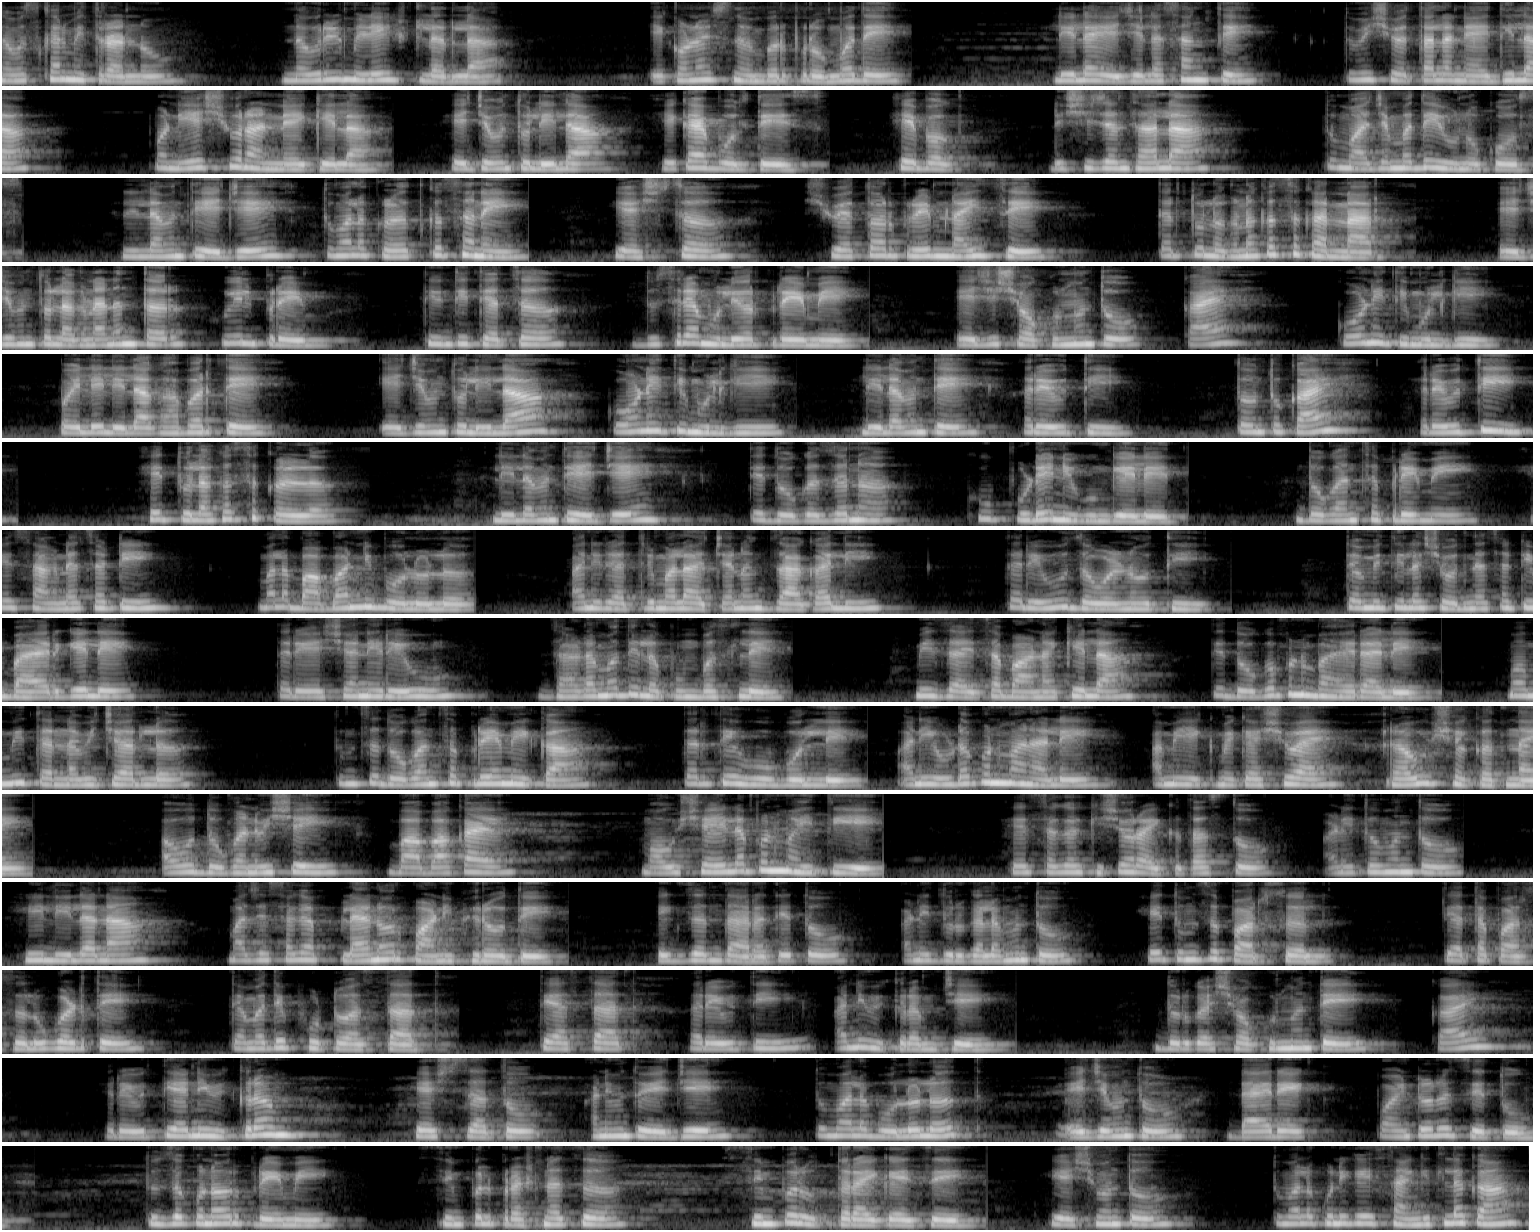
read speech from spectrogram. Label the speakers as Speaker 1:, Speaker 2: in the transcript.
Speaker 1: नमस्कार मित्रांनो. नवरी मिळे हिटलरला एकोणीस नोव्हेंबर प्रोमध्ये लीला एजेला सांगते तुम्ही श्वेताला न्याय दिला पण यशवर अन्याय केला. हे जेवण तू लीला हे काय बोलतेस? हे बघ डिसिजन झाला तू माझ्यामध्ये येऊ नकोस. लीला म्हणते एजे तुम्हाला कळत कसं नाही? यशचं श्वेतावर प्रेम नाहीच आहे तर तू लग्न कसं करणार? एजे म्हणतो लग्नानंतर होईल प्रेम. ती म्हणती त्याचं दुसऱ्या मुलीवर प्रेम आहे. एजे शॉकून म्हणतो काय? कोण आहे ती मुलगी? पहिले लीला घाबरते. एजे म्हणतो लीला? कोण आहे ती मुलगी? लीला म्हणते रेवती. तो म्हणतो काय? रेवती? हे तुला कसं कळलं? लीला म्हणते एजे ते दोघंजणं खूप पुढे निघून गेलेत. दोघांचं प्रेम आहे हे सांगण्यासाठी मला बाबांनी बोलवलं आणि रात्री मला अचानक जाग आली तर रेऊ जवळ नव्हती. तर मी तिला शोधण्यासाठी बाहेर गेले तर यश आणि रेऊ झाडामध्ये लपून बसले. मी जायचा बाणा केला. ते दोघं पण बाहेर आले. मग मी त्यांना विचारलं तुमचं दोघांचं प्रेम आहे का? तर ते हो बोलले आणि एवढं पण म्हणाले आम्ही एकमेकाशिवाय राहू शकत नाही. अहो दोघांविषयी बाबा काय? मावशी आईला पण माहिती आहे हे सगळं किशोर ऐकत असतो आणि तो म्हणतो ही लीला ना माझ्या सगळ्या प्लॅनवर पाणी फिरवते. एकजण दारात येतो आणि दुर्गाला म्हणतो हे तुमचं पार्सल. ते आता पार्सल उघडते त्यामध्ये फोटो असतात. ते असतात रेवती आणि विक्रमचे. दुर्गा शॉकून म्हणते काय? रेवती आणि विक्रम? यश जातो आणि म्हणतो एजे तुम्हाला बोलवलं एजे म्हणतो डायरेक्ट पॉईंटवरच येतो. तुझं कोणावर प्रेम आहे? सिंपल प्रश्नाचं सिंपल उत्तर ऐकायचे. यश म्हणतो तुम्हाला कुणी काही सांगितलं का?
